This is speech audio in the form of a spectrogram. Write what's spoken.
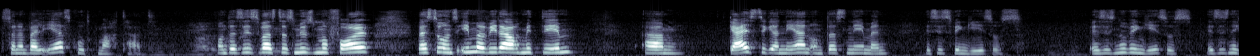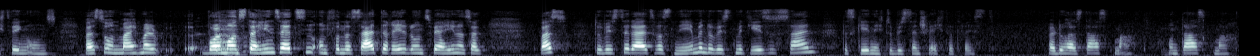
sondern weil er es gut gemacht hat. Und das ist was, das müssen wir voll, weißt du, uns immer wieder auch mit dem ähm, geistig ernähren und das nehmen, es ist wegen Jesus. Es ist nur wegen Jesus. Es ist nicht wegen uns. Weißt du, und manchmal äh, wollen wir uns da hinsetzen und von der Seite redet uns wer hin und sagt, was, du willst dir da jetzt was nehmen, du willst mit Jesus sein? Das geht nicht, du bist ein schlechter Christ. Weil du hast das gemacht und das gemacht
